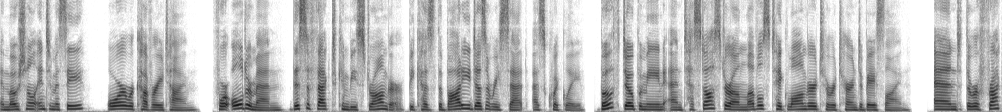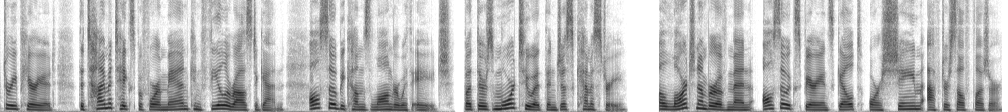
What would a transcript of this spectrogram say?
emotional intimacy, or recovery time. For older men, this effect can be stronger because the body doesn't reset as quickly. Both dopamine and testosterone levels take longer to return to baseline. And the refractory period, the time it takes before a man can feel aroused again, also becomes longer with age. But there's more to it than just chemistry. A large number of men also experience guilt or shame after self pleasure.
